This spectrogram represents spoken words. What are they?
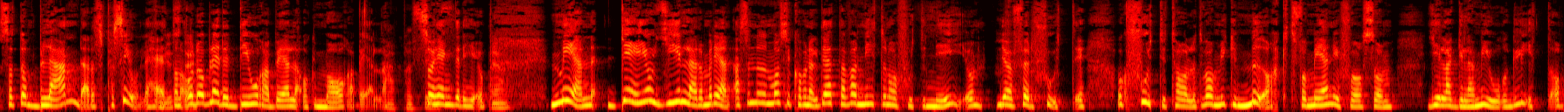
så att de blandades personligheterna Mm. Och då blev det Dora-Bella och Mara-Bella. Ja, precis. så hängde det ihop. Ja. Men det jag gillade med den, alltså nu måste jag komma ihåg, detta var 1979, jag är född 70 och 70-talet var mycket mörkt för människor som gillar glamour och glitter.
